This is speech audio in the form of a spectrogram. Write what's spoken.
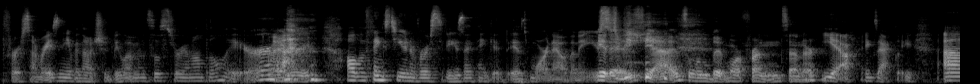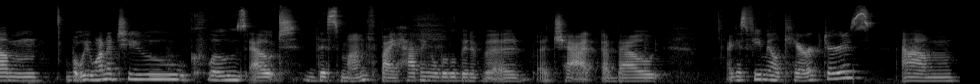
for some reason, even though it should be Women's History Month all year. Although, thanks to universities, I think it is more now than it It used to is, be. yeah. It's a little bit more front and center. Yeah, exactly. Um, but we wanted to close out this month by having a little bit of a, a chat about, I guess, female characters, um,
